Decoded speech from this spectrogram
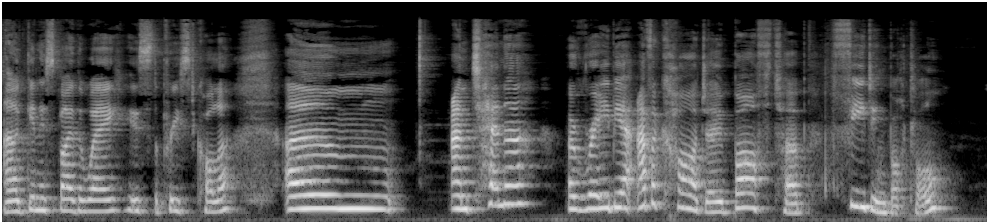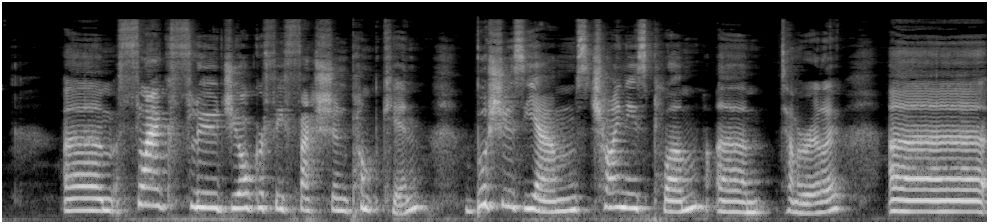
Uh, Guinness, by the way, is the priest collar. Um, antenna, Arabia, avocado, bathtub, feeding bottle, um, flag, flu, geography, fashion, pumpkin, bushes, yams, Chinese plum, um, tamarillo, uh,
